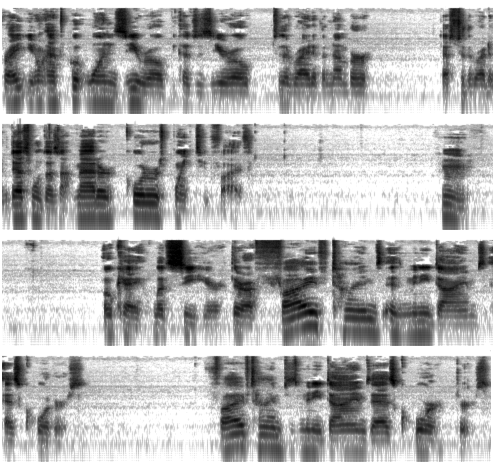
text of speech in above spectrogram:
right? You don't have to put 1, 0 because a 0 to the right of a number that's to the right of a decimal does not matter. Quarters 0.25. Hmm. Okay, let's see here. There are five times as many dimes as quarters. Five times as many dimes as quarters.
